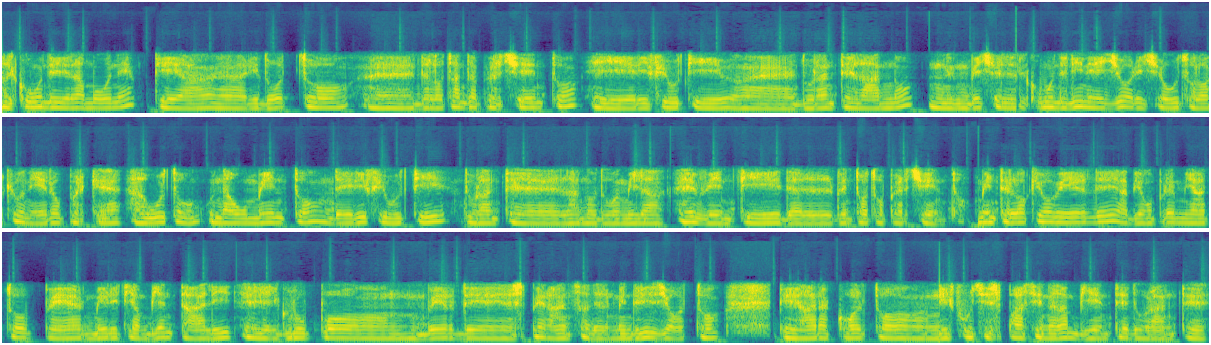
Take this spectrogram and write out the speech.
al comune di Lamone che ha eh, ridotto eh, dell'80% i rifiuti eh, durante l'anno, invece il comune di Neggio ha ricevuto l'occhio nero perché ha avuto un aumento dei rifiuti durante l'anno 2020 del 28%, mentre l'occhio verde abbiamo premiato per meriti ambientali il gruppo Verde Speranza del Mendrisiotto che ha raccolto rifiuti sparsi nell'ambiente durante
